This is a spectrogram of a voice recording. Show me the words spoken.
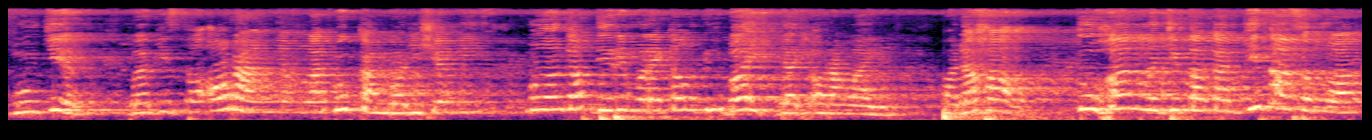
Mungkin bagi seorang yang melakukan body shaming menganggap diri mereka lebih baik dari orang lain. Padahal Tuhan menciptakan kita semua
